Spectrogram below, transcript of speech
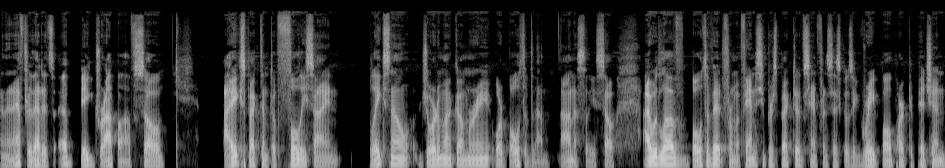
and then after that, it's a big drop off. So I expect them to fully sign Blake Snell, Jordan Montgomery, or both of them, honestly. So I would love both of it from a fantasy perspective. San Francisco is a great ballpark to pitch in.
